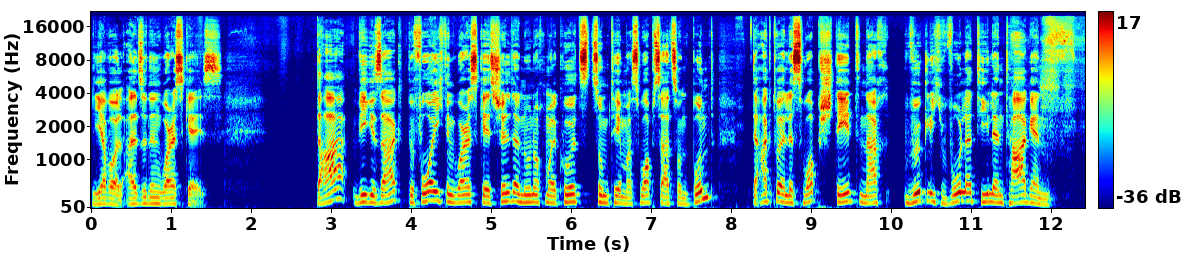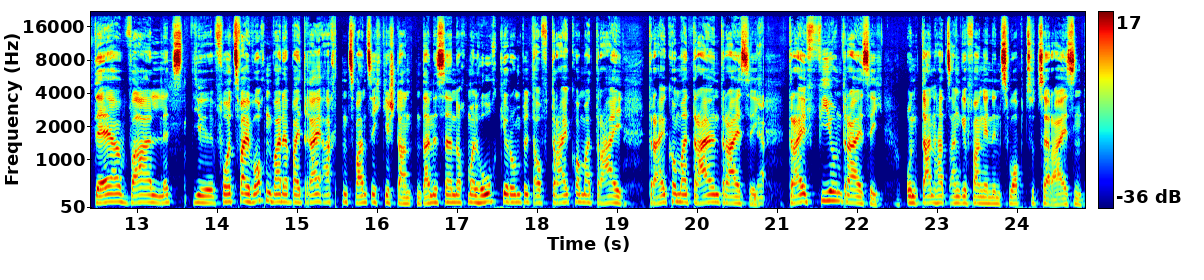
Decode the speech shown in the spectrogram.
Jawohl, also den Worst Case. Da, wie gesagt, bevor ich den Worst Case schilder, nur noch mal kurz zum Thema Swapsatz und Bund. Der aktuelle Swap steht nach wirklich volatilen Tagen der war letzt, vor zwei Wochen war der bei 3,28 gestanden. Dann ist er nochmal hochgerumpelt auf 3,3, 3,33, ja. 3,34 und dann hat es angefangen, den Swap zu zerreißen.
